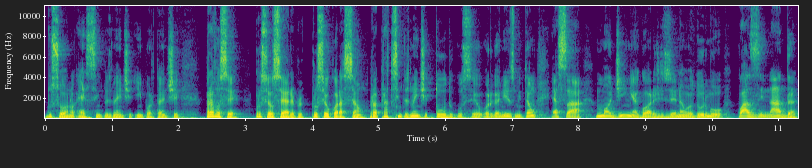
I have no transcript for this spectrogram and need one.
do sono é simplesmente importante para você para o seu cérebro, para o seu coração, para simplesmente todo o seu organismo. Então, essa modinha agora de dizer, não, eu durmo quase nada,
